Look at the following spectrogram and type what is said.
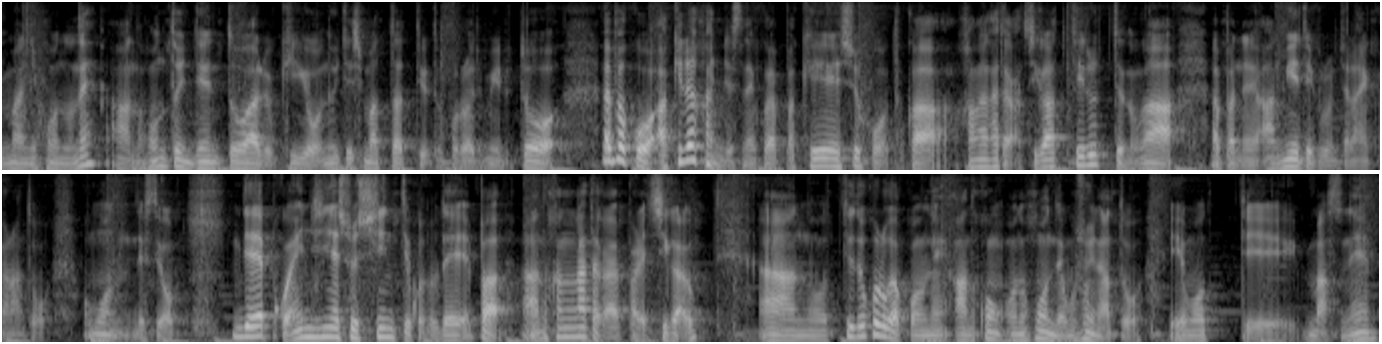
まあ、日本のね、あの本当に伝統ある企業を抜いてしまったっていうところで見ると、やっぱこう明らかにですね、こうやっぱ経営手法とか考え方が違っているっていうのが、やっぱね、あ見えてくるんじゃないかなと思うんですよ。で、やっぱこうエンジニア出身っていうことで、やっぱあの考え方がやっぱり違うあのっていうところがこのね、あのこの本で面白いなと思っていますね。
